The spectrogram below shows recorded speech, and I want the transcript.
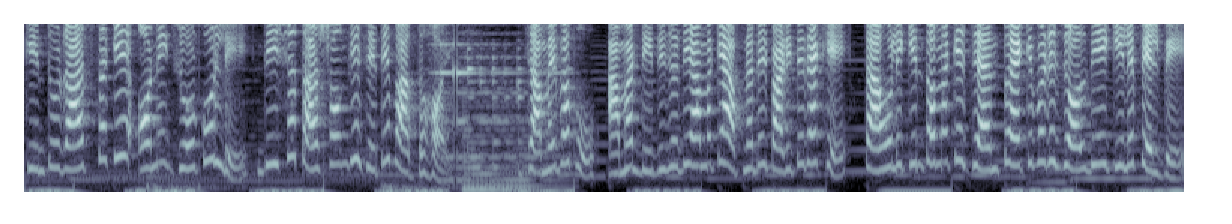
কিন্তু রাজ তাকে অনেক জোর করলে দিশা তার সঙ্গে যেতে বাধ্য হয়। জামাইবাবু, আমার দিদি যদি আমাকে আপনাদের বাড়িতে দেখে, তাহলে কিন্তু আমাকে জ্যান্ত একেবারে জল দিয়ে গিলে ফেলবে।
